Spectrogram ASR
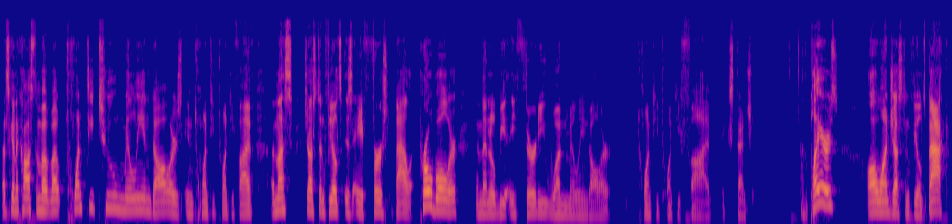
that's going to cost them about $22 million in 2025, unless Justin Fields is a first ballot Pro Bowler, and then it'll be a $31 million 2025 extension. The players all want Justin Fields back,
